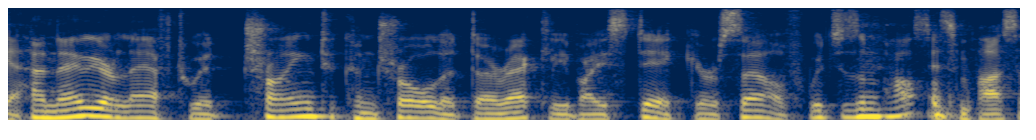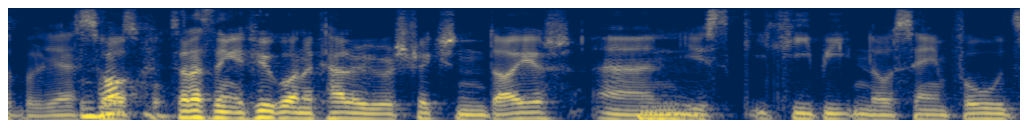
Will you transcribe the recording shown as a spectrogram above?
Yeah. And now you're left with trying to control it directly by stick yourself, which is impossible. It's impossible, yeah. It's so, impossible. so that's the thing. If you go on a calorie restriction diet and Mm. you, you keep eating those same foods,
